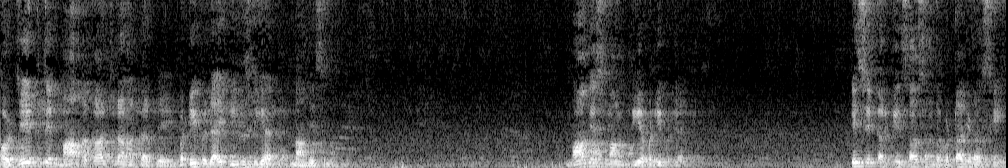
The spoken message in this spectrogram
ਔਰ ਜੇ ਕਿਤੇ ਮਾਂ ਅਕਾਲ ਚਲਾਣਾ ਕਰ ਜੇ ਵੱਡੀ ਭਰਜਾਈ ਕੀ ਹੁੰਦੀ ਹੈ? ਮਾਂ ਦੇ ਸਮਾਨ ਮਾਂ ਦੇ ਸਮਾਨ ਹੁੰਦੀ ਹੈ, ਵੱਡੀ ਭਰਜਾਈ। ਇਸੇ ਕਰਕੇ ਸਾਸਨ ਦਾ ਵੱਡਾ ਜਿਹੜਾ ਸੀ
